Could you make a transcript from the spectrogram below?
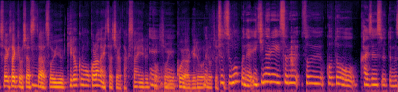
ささっきおっしゃってうた、そういう気力も起こらない人たちがたくさんいるええと、そういう声を上げようとしてすごくねいきなりそれそういうことを改善するって難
